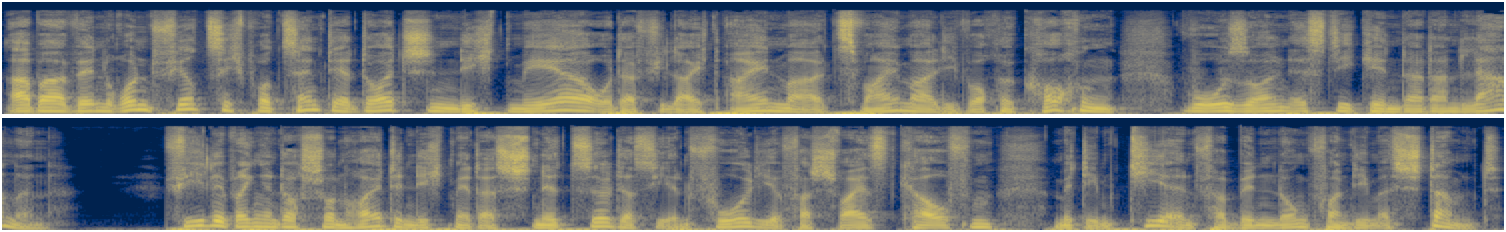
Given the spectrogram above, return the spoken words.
Aber wenn rund 40 Prozent der Deutschen nicht mehr oder vielleicht einmal, zweimal die Woche kochen, wo sollen es die Kinder dann lernen? Viele bringen doch schon heute nicht mehr das Schnitzel, das sie in Folie verschweißt kaufen, mit dem Tier in Verbindung, von dem es stammt.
